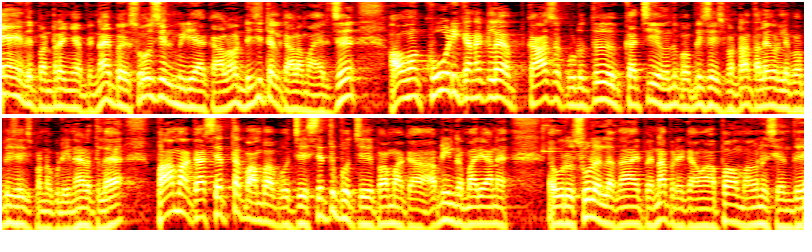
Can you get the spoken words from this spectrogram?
ஏன் இது பண்ணுறீங்க அப்படின்னா இப்போ சோஷியல் மீடியா காலம் டிஜிட்டல் காலம் ஆயிடுச்சு அவன் கோடி கணக்கில் காசை கொடுத்து கட்சியை வந்து பப்ளிசைஸ் பண்ணுறான் தலைவர்களை பப்ளிசைஸ் பண்ணக்கூடிய நேரத்தில் பாமக செத்த பாம்பா போச்சு செத்து போச்சு பாமக அப்படின்ற மாதிரியான ஒரு சூழலில் தான் இப்போ என்ன பண்ணியிருக்காங்க அப்பாவும் மகனும் சேர்ந்து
